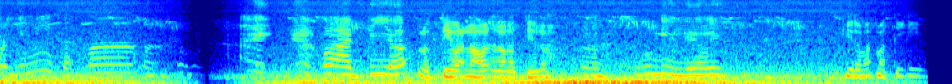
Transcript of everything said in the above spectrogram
pergi nih kak ma. Oh hati ya. Letih wak nawak sudah letih loh. Hmm. Gila. Kira mat mati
